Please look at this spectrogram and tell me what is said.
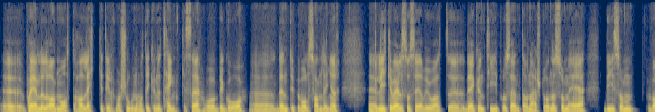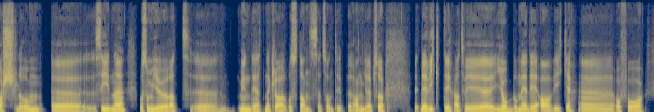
på en eller annen måte har lekket informasjon om at de kunne tenke seg å begå eh, den type voldshandlinger. Eh, likevel så ser vi jo at det er kun 10% av nærstående som er de som varsler om sine, og som gjør at myndighetene klarer å stanse et sånn type angrep. Så det er viktig at vi jobber med det avviket, og få Eh,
